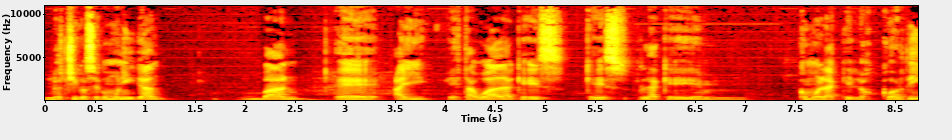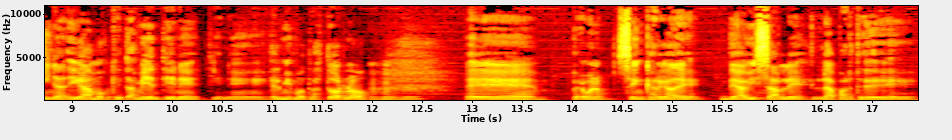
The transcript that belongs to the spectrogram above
los chicos se comunican, van, eh, hay esta guada que es, que es la que como la que los coordina, digamos, que también tiene, tiene el mismo trastorno. Eh, pero bueno, se encarga de, de avisarles la parte de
